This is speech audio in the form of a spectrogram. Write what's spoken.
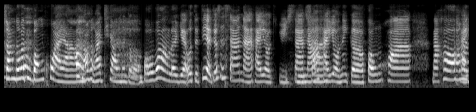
妆都会崩坏啊，然后很爱跳那个。我忘了耶，我只记得就是沙男，还有雨山，然后还有那个风花，然后还有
